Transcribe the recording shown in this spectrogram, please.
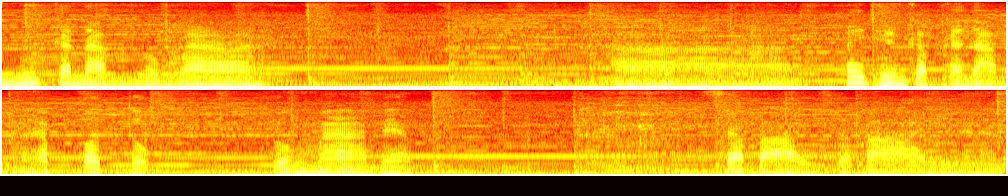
นกระหน่ำลงมาไม่ถึงกับกระหน่ำนะครับ ก็ตกลงมาแบบสบายสบายนะครับ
